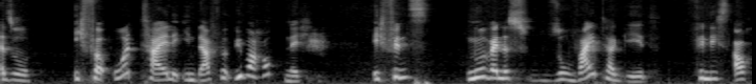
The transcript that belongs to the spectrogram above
also ich verurteile ihn dafür überhaupt nicht. Ich finde es, nur wenn es so weitergeht, finde ich es auch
